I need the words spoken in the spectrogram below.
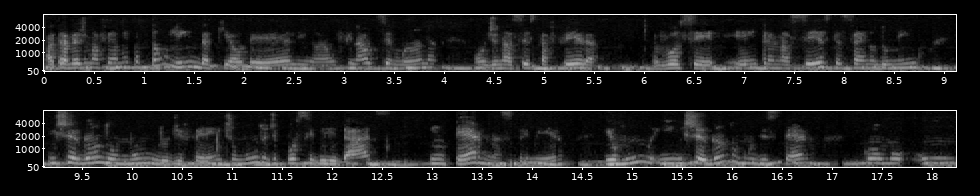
através de uma ferramenta tão linda que é o DL. É um final de semana, onde na sexta-feira você entra na sexta, sai no domingo, enxergando um mundo diferente, um mundo de possibilidades internas primeiro, e, o mundo, e enxergando o mundo externo como um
